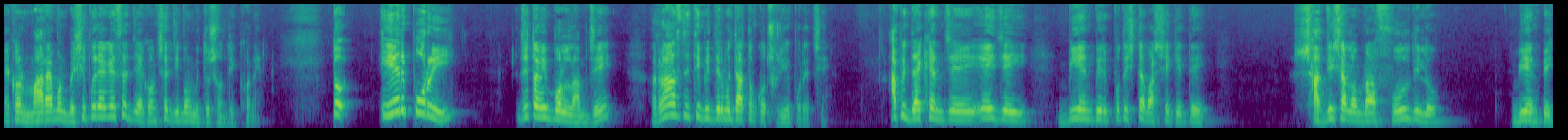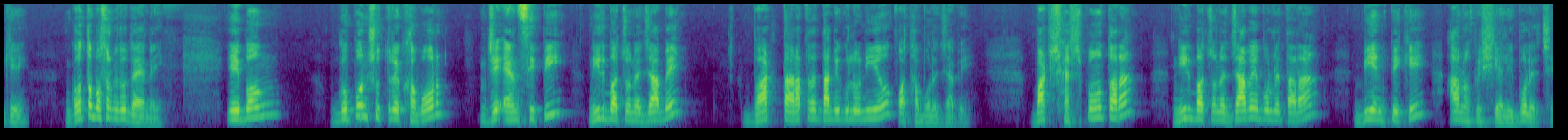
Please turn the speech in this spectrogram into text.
এখন মার এমন বেশি পড়ে গেছে যে, এখন সে জীবন মৃত্যু সন্ধিক্ষণে। তো এরপরেই যেটা আমি বললাম যে, রাজনীতিবিদদের মধ্যে আতঙ্ক ছড়িয়ে পড়েছে। আপনি দেখেন যে, এই যে বিএনপির প্রতিষ্ঠা বার্ষিকীতে সাজিস আলমরা ফুল দিল বিএনপিকে, গত বছর কিন্তু দেয় নাই। এবং গোপন সূত্রে খবর যে, এনসিপি নির্বাচনে যাবে, বাট তারা তাদের দাবিগুলো নিয়েও কথা বলে যাবে। বাট শেষ পর্যন্ত তারা নির্বাচনে যাবে বলে তারা বিএনপিকে আনঅফিসিয়ালি বলেছে।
